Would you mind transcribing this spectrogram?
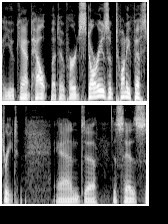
you can't help but have heard stories of 25th Street. And uh, this has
